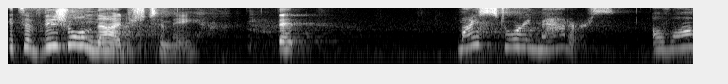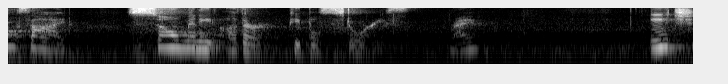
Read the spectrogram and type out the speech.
It's a visual nudge to me that my story matters alongside so many other people's stories, right? Each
